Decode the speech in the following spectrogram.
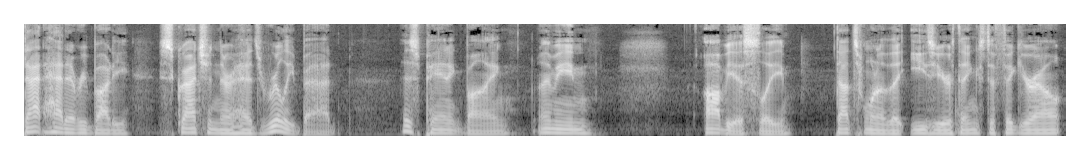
That had everybody scratching their heads really bad. This panic buying. I mean, obviously, that's one of the easier things to figure out.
